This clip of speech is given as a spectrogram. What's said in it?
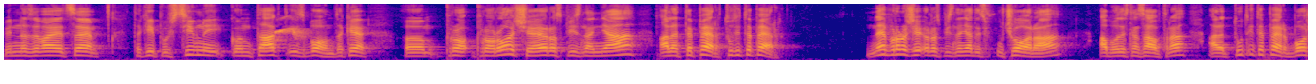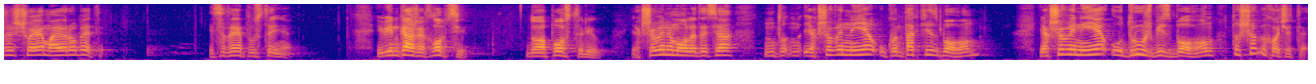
Він називає це такий постійний контакт із Богом, таке ем, пророче розпізнання, але тепер, тут і тепер. Не пророче розпізнання десь вчора або десь на завтра, але тут і тепер, Боже, що я маю робити? І це дає пустиня. І він каже, хлопці, до апостолів, якщо ви не молитеся, ну, то, якщо ви не є у контакті з Богом, якщо ви не є у дружбі з Богом, то що ви хочете?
